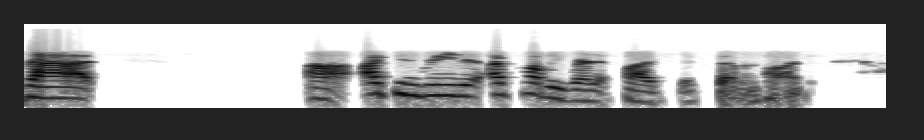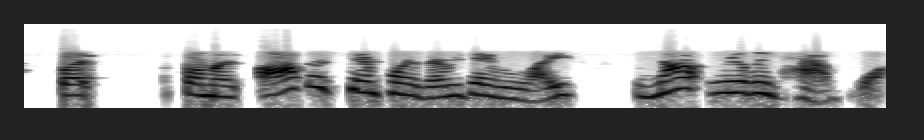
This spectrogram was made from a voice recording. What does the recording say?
that uh, I can read it. I've probably read it five, six, seven times. But from an author standpoint of everyday life, not really have one.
